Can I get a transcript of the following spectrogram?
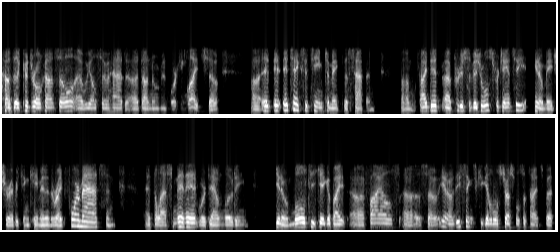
uh, the control console. Uh, we also had uh, Don Norman working lights, so it, it, it takes a team to make this happen. Um, I did produce the visuals for Jancy. you know, made sure everything came in in the right formats, and at the last minute, we're downloading you know, multi gigabyte uh, files. So, you know, these things can get a little stressful sometimes, but,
